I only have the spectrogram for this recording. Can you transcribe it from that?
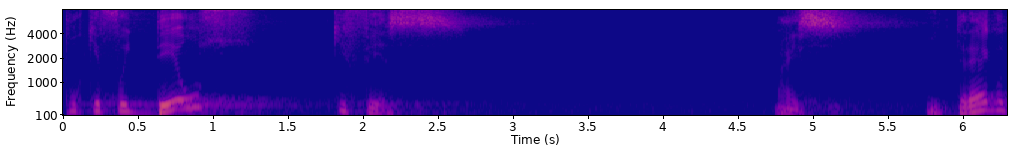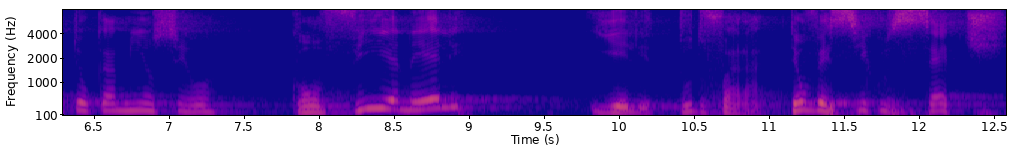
porque foi Deus que fez. Mas entrega o teu caminho ao Senhor, confia nele e ele tudo fará. Tem um versículo 7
